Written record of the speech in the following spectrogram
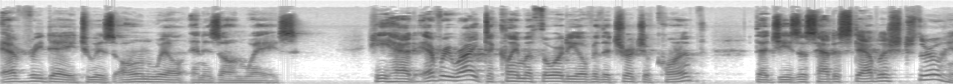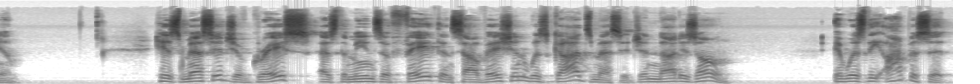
every day to his own will and his own ways. He had every right to claim authority over the church of Corinth that Jesus had established through him. His message of grace as the means of faith and salvation was God's message and not his own. It was the opposite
